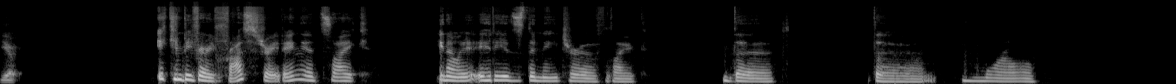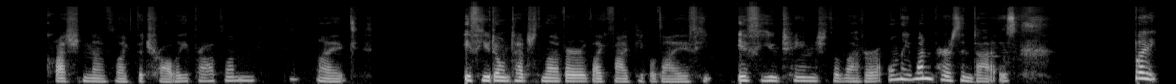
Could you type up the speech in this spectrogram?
Yep. it can be very frustrating. It's like, you know, it, it is the nature of like the the moral question of like the trolley problem. Like, if you don't touch the lever, like five people die. If you if you change the lever, only one person dies. But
